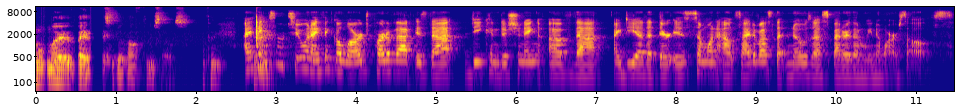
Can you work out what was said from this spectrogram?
more motivated to look after themselves. I think. I think so too. And I think a large part of that is that deconditioning of that idea that there is someone outside of us that knows us better than we know ourselves.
